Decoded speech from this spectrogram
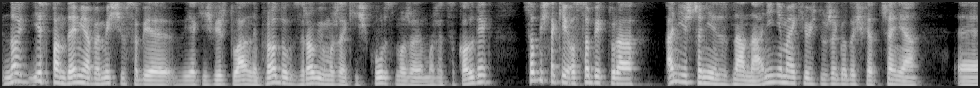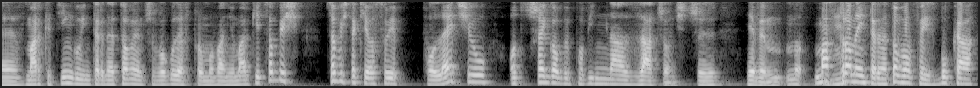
no jest pandemia, wymyślił sobie jakiś wirtualny produkt, zrobił może jakiś kurs, może, może cokolwiek. Co byś takiej osobie, która ani jeszcze nie jest znana, ani nie ma jakiegoś dużego doświadczenia w marketingu internetowym, czy w ogóle w promowaniu marki, co byś, co byś takiej osobie polecił, od czego by powinna zacząć? Czy, nie wiem, ma mhm. stronę internetową, Facebooka,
